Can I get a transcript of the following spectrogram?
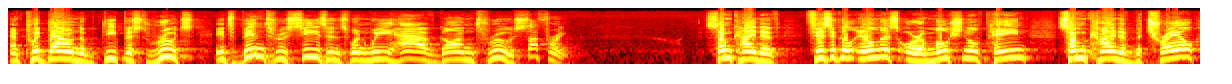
and put down the deepest roots, it's been through seasons when we have gone through suffering. Some kind of physical illness or emotional pain, some kind of betrayal,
